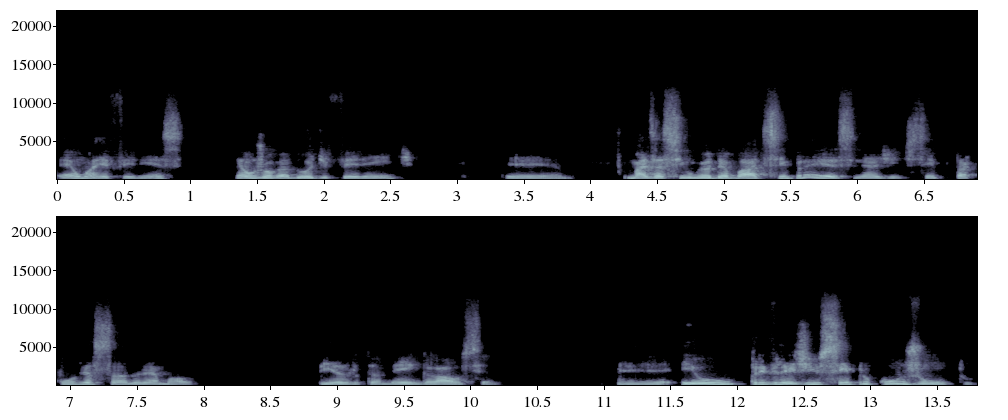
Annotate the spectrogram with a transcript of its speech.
é uma referência, é um jogador diferente. É, mas assim, o meu debate sempre é esse, né? A gente sempre está conversando, né, Mauro? Pedro também, Gláucia. É, eu privilegio sempre o conjunto,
